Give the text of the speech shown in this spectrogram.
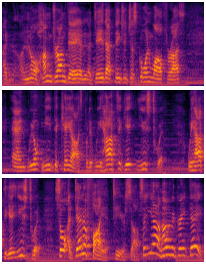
a, a humdrum day, a day that things are just going well for us. And we don't need the chaos, but we have to get used to it. We have to get used to it. So identify it to yourself. Say, yeah, I'm having a great day.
